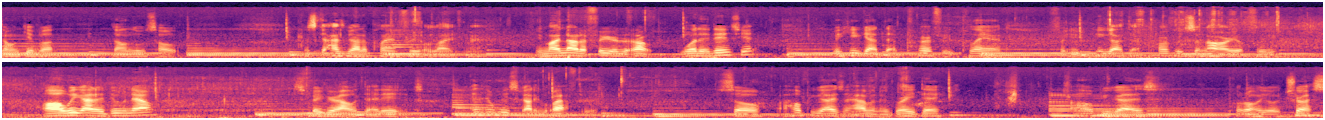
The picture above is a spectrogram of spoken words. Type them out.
Don't give up. Don't lose hope. This God's got a plan for your life, man. You might not have figured out what it is yet, but He got that perfect plan for you. He got that perfect scenario for you. All we got to do now is figure out what that is. And then we just got to go after it. So I hope you guys are having a great day. I hope you guys put all your trust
